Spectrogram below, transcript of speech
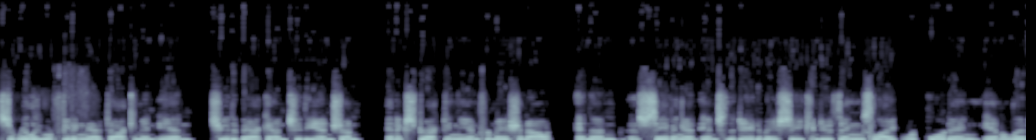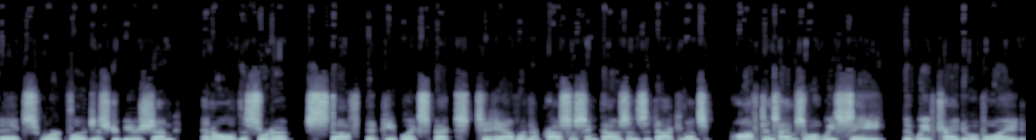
So really we're feeding that document in to the backend, to the engine and extracting the information out and then uh, saving it into the database so you can do things like reporting, analytics, workflow distribution, and all of the sort of stuff that people expect to have when they're processing thousands of documents. Oftentimes, what we see that we've tried to avoid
